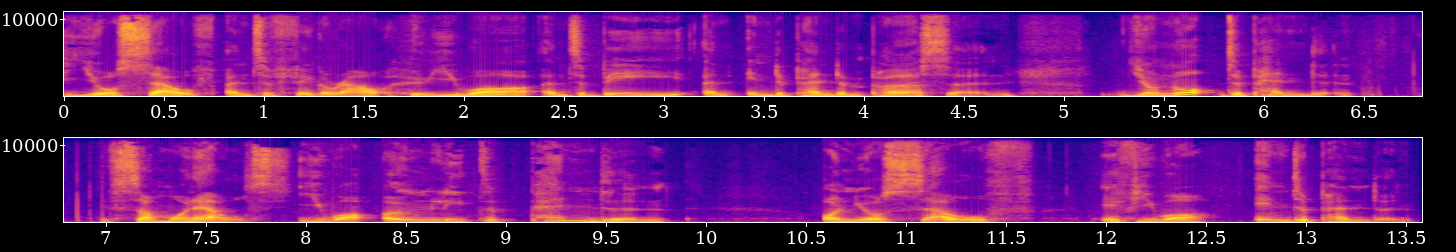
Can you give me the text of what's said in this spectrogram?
yourself and to figure out who you are and to be an independent person, you're not dependent with someone else. You are only dependent on yourself if you are independent.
